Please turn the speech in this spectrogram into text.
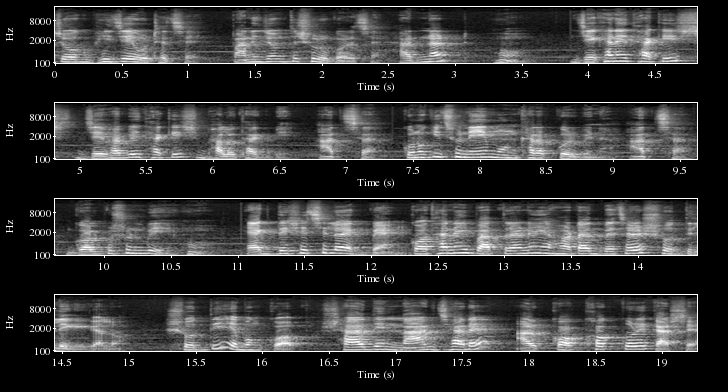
চোখ ভিজে উঠেছে। পানি জমতে শুরু করেছে। হাডনাট হুম। যেখানেই থাকিস, যেভাবেই থাকিস, ভালো থাকবি। আচ্ছা কোনো কিছু নেই, মন খারাপ করবি না। আচ্ছা গল্প শুনবি? হুম। এক দেশে ছিল এক ব্যাং কথা নেই, বাত্রা নেই, হঠাৎ বেচারে সর্দি লেগে গেল। সর্দি এবং কফ। সারাদিন নাক ঝাড়ে আর কক খক করে কাশে।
